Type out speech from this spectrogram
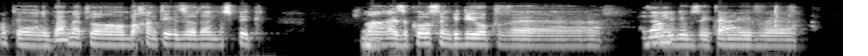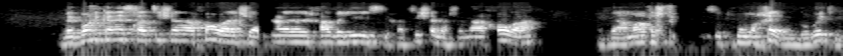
אוקיי, okay, אני באמת לא בחנתי את זה עדיין מספיק. כן. מה, איזה קורסים בדיוק, ומה אני... בדיוק זה ייתן לי, ו... ובוא ניכנס חצי שנה אחורה, שהייתה לך ולי חצי שנה, שנה אחורה, ואמרת שאתה עושה תחום אחר, אלגוריתמי.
